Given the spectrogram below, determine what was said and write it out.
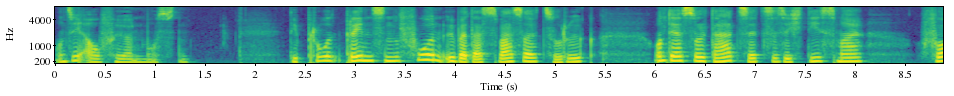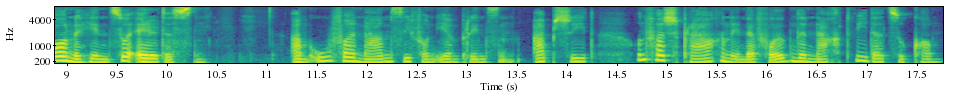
und sie aufhören mussten. Die Prinzen fuhren über das Wasser zurück, und der Soldat setzte sich diesmal vorne hin zur Ältesten. Am Ufer nahmen sie von ihrem Prinzen Abschied und versprachen, in der folgenden Nacht wiederzukommen.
